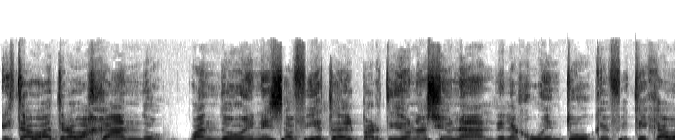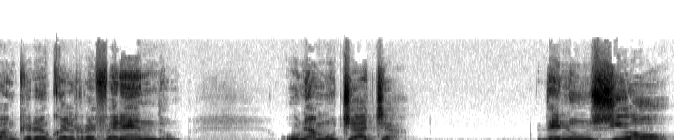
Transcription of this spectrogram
estaba trabajando cuando en esa fiesta del Partido Nacional, de la Juventud, que festejaban creo que el referéndum, una muchacha denunció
